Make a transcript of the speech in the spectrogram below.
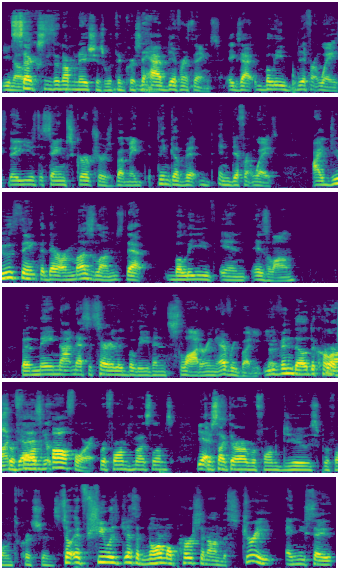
you know, Sects and denominations within Christian. they have different things. Exactly, believe different ways. They use the same scriptures, but may think of it in different ways. I do think that there are Muslims that believe in Islam, but may not necessarily believe in slaughtering everybody, even though the course, Quran does call for it. Reformed Muslims, Yes. just like there are Reformed Jews, Reformed Christians. So if she was just a normal person on the street, and you say,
